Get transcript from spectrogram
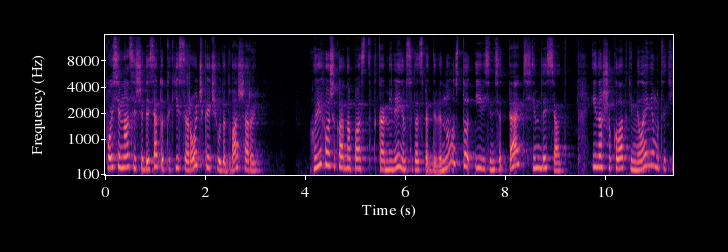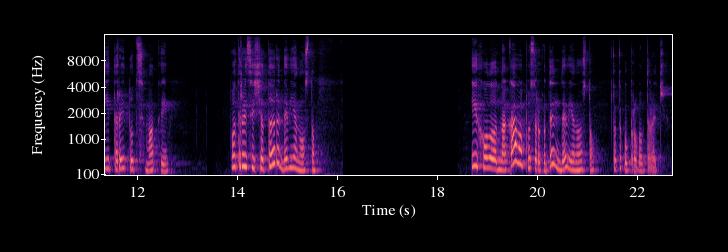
По 17,60 отакі сирочки чудо, два шари. Горіхова шоколадна паста така Millennium 125,90 і 85,70. І на шоколадки Millennium такі три тут смаки. По 34,90. І холодна кава по 41,90. Хто таку пробував, до речі?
